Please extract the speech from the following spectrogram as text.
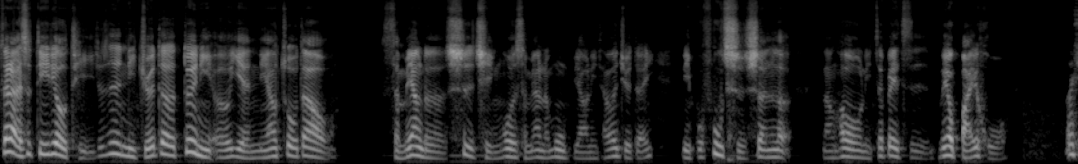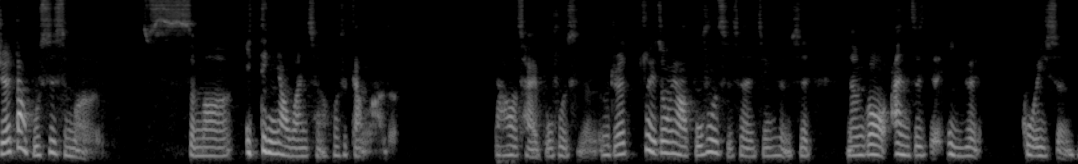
再来是第六题，就是你觉得对你而言，你要做到什么样的事情或者什么样的目标，你才会觉得，哎，你不负此生了，然后你这辈子没有白活？我觉得倒不是什么什么一定要完成或是干嘛的。然后才不负此生。我觉得最重要不负此生的精神是能够按自己的意愿过一生。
